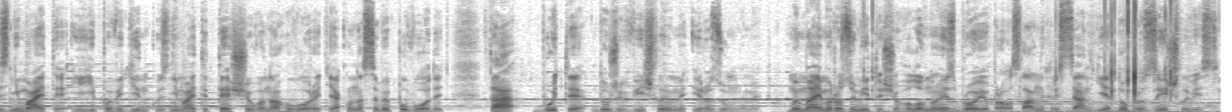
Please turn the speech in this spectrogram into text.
Знімайте її поведінку, знімайте те, що вона говорить, як вона себе поводить, та будьте дуже ввічливими і розумними. Ми маємо розуміти, що головною зброєю православних християн є доброзичливість,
